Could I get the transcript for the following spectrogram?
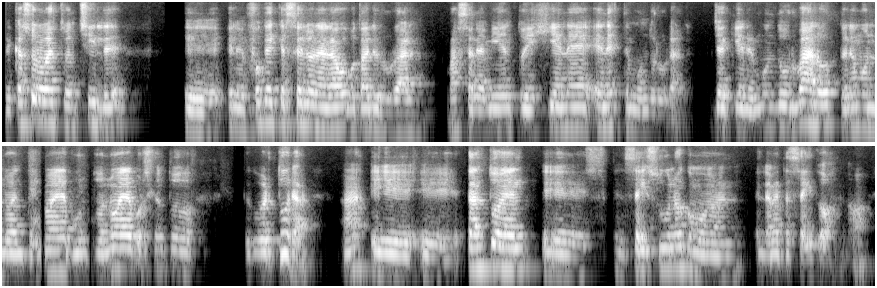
En el caso nuestro en Chile, eh, el enfoque hay que hacerlo en el agua potable rural, más saneamiento, higiene en este mundo rural, ya que en el mundo urbano tenemos 99.9% de cobertura, ¿ah? eh, eh, tanto en, en 6.1 como en, en, la meta 6.2, ¿no?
